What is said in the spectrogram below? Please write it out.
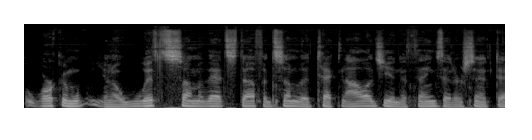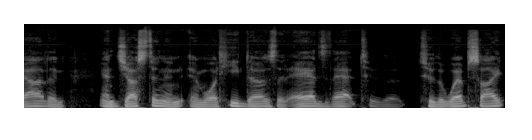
working, you know, with some of that stuff and some of the technology and the things that are sent out, and and Justin and, and what he does that adds that to the to the website.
